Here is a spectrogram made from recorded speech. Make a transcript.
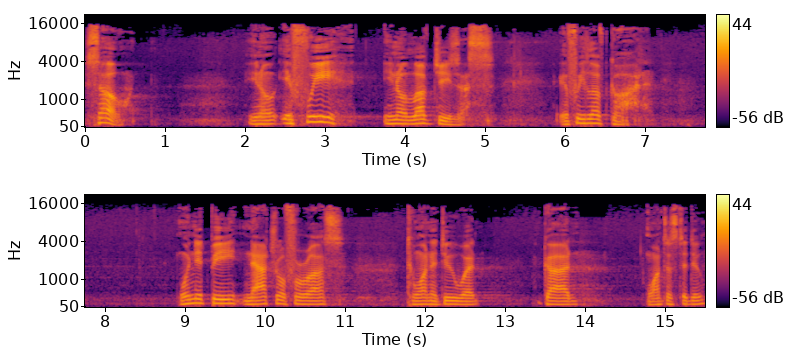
So, you know, if we, you know, love Jesus, if we love God, wouldn't it be natural for us to want to do what God wants us to do?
